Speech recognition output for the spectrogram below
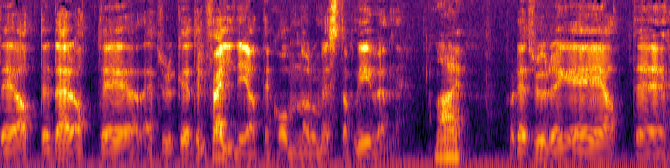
det, at det der at det, Jeg tror ikke det er tilfeldig at det kom når hun mista kniven. Nei. For det tror jeg er at eh,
